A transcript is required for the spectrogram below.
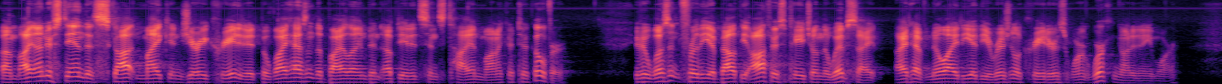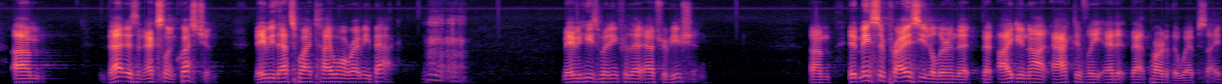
Um, I understand that Scott, Mike, and Jerry created it, but why hasn't the byline been updated since Ty and Monica took over? If it wasn't for the About the Authors page on the website, I'd have no idea the original creators weren't working on it anymore. Um, that is an excellent question. Maybe that's why Ty won't write me back. Maybe he's waiting for that attribution. Um, it may surprise you to learn that, that I do not actively edit that part of the website.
